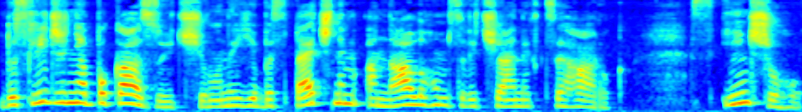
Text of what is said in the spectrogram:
дослідження показують, що вони є безпечним аналогом звичайних цигарок, з іншого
